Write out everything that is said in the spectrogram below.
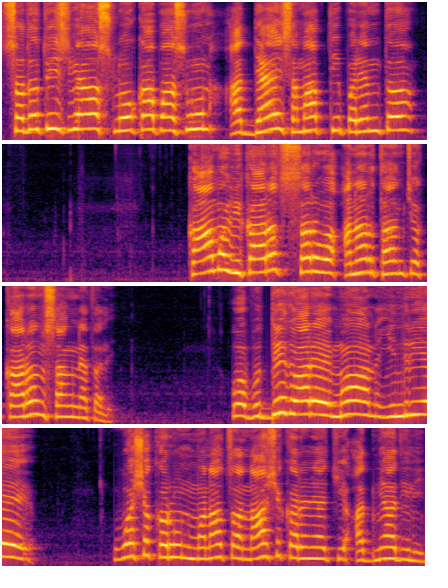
सदतीसव्या श्लोकापासून अध्याय समाप्तीपर्यंत कामविकारच सर्व अनर्थांचे कारण सांगण्यात आले व बुद्धीद्वारे मन इंद्रिये वश करून मनाचा नाश करण्याची आज्ञा दिली.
